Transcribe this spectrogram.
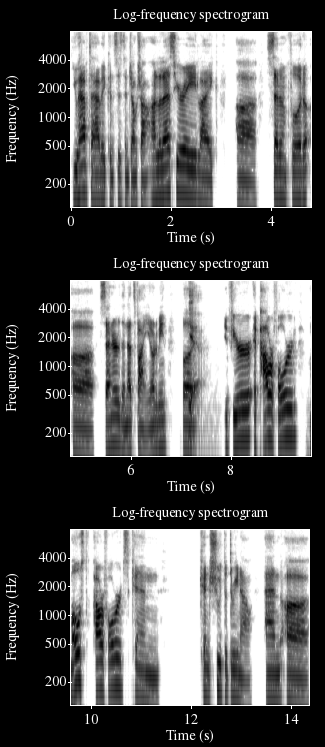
you have to have a consistent jump shot. Unless you're a like uh seven foot uh center, then that's fine. You know what I mean? But yeah, if you're a power forward, most power forwards can can shoot the three now. And uh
